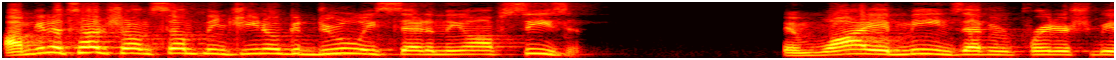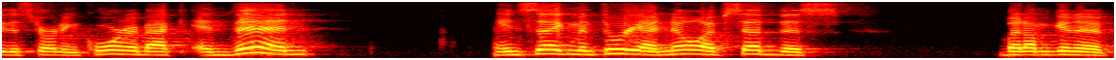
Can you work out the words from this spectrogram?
I'm going to touch on something Gino Guidugli said in the offseason and why it means Evan Prater should be the starting quarterback. And then in segment three, I know I've said this, but I'm going to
